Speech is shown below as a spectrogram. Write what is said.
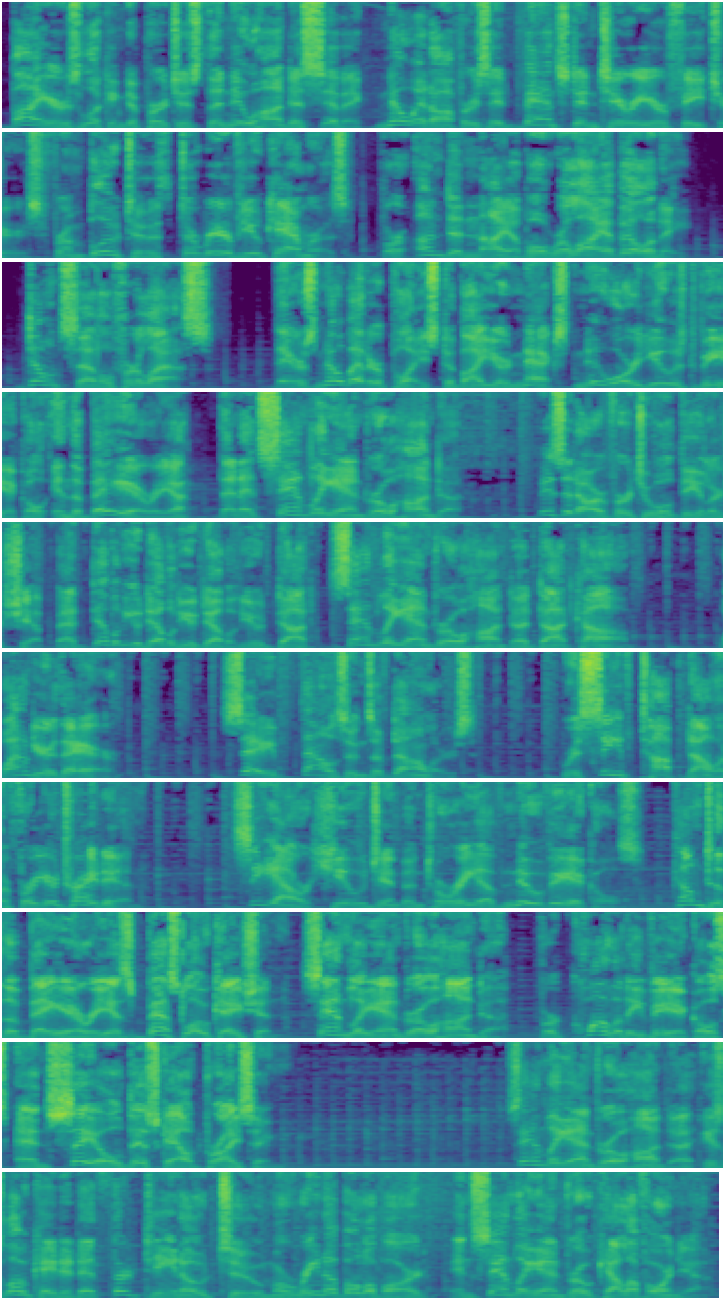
Buyers looking to purchase the new Honda Civic know it offers advanced interior features from Bluetooth to rear view cameras for undeniable reliability. Don't settle for less. There's no better place to buy your next new or used vehicle in the Bay Area than at San Leandro Honda. Visit our virtual dealership at www.sanleandrohonda.com. While you're there, save thousands of dollars. Receive top dollar for your trade in. See our huge inventory of new vehicles. Come to the Bay Area's best location, San Leandro Honda, for quality vehicles and sale discount pricing. San Leandro Honda is located at 1302 Marina Boulevard in San Leandro, California.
